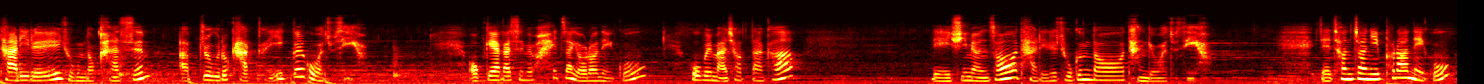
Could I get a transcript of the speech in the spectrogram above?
다리를 조금 더 가슴 앞쪽으로 가까이 끌고 와주세요. 어깨와 가슴을 활짝 열어내고 호흡을 마셨다가 내쉬면서 다리를 조금 더 당겨와 주세요. 이제 천천히 풀어내고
